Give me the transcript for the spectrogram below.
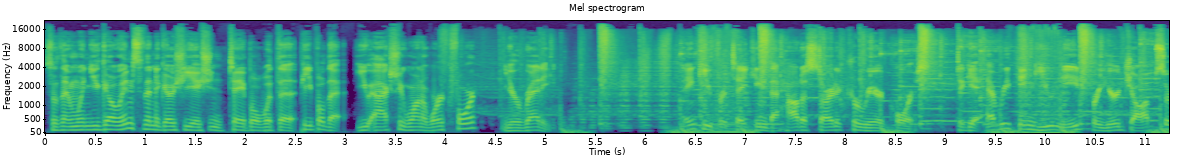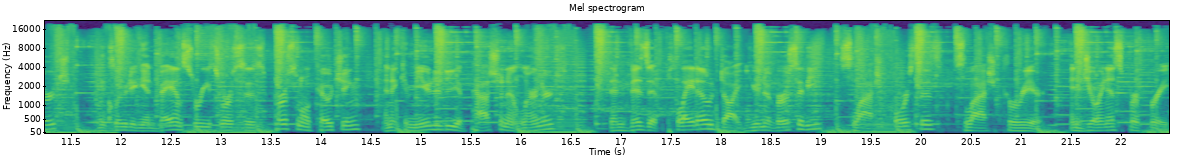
So then when you go into the negotiation table with the people that you actually want to work for, you're ready. Thank you for taking the How to Start a Career course to get everything you need for your job search, including advanced resources, personal coaching, and a community of passionate learners, then visit plato.university slash courses slash career and join us for free.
